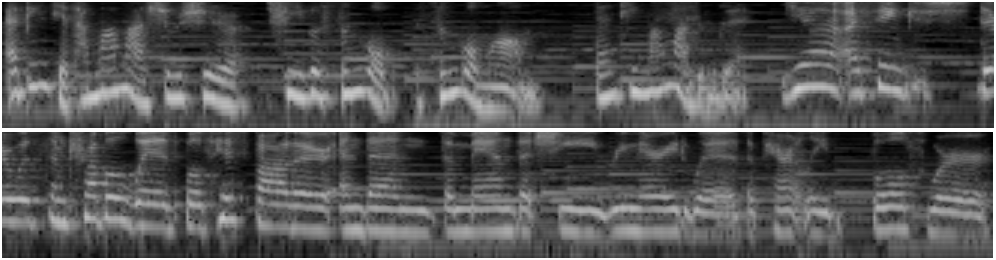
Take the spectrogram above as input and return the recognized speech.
哎，并且他妈妈是不是是一个 single single mom， 单亲妈妈，对不对？ Yeah, I think sh- there was some trouble with both his father and then the man that she remarried with. Apparently, both were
